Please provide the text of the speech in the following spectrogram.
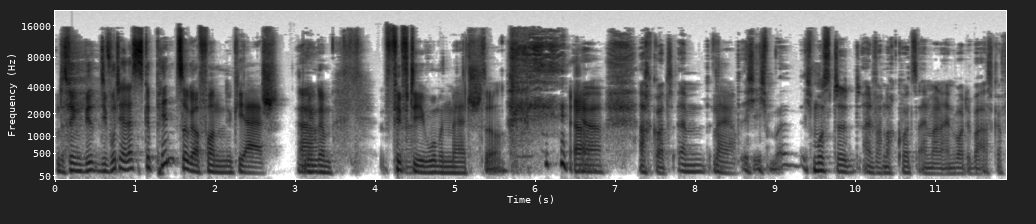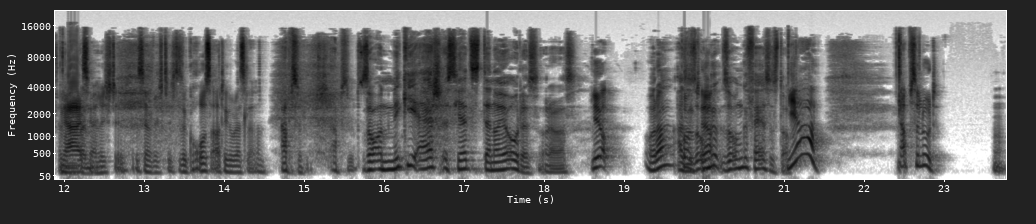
Und deswegen, wird- die wurde ja letztens gepinnt sogar von Nikki Ash. In Ja. irgendeinem 50-Woman-Match. So. Ja. Ach Gott. Ähm, Naja. ich, ich, ich musste einfach noch kurz einmal ein Wort über Asuka Ja, weil ist ja richtig. Ist ja richtig. Eine großartige Wrestlerin. Absolut, absolut. So, und Nikki Ash ist jetzt der neue Otis, oder was? Ja. Oder? Also Punkt, so, ja. unge so ungefähr ist es doch. Ja, absolut. Ja.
